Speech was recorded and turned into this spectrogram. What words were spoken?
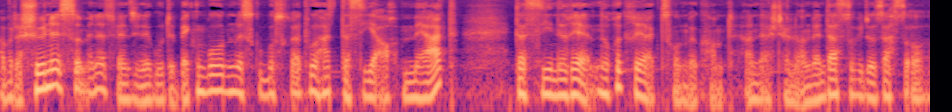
Aber das Schöne ist zumindest, wenn sie eine gute Beckenbodenmuskulatur hat, dass sie ja auch merkt, dass sie eine, Re eine Rückreaktion bekommt an der Stelle. Und wenn das, so wie du sagst, so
